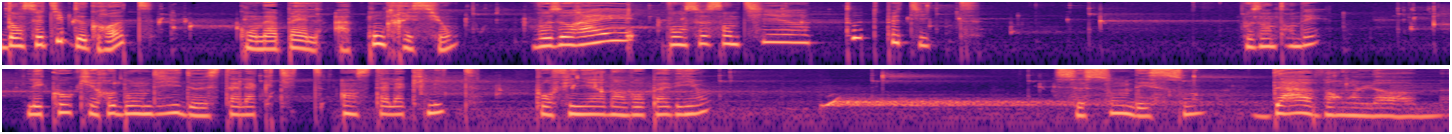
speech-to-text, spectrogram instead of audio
Dans ce type de grotte, qu'on appelle à concrétion, vos oreilles vont se sentir toutes petites. Vous entendez L'écho qui rebondit de stalactite en stalagmite pour finir dans vos pavillons? Ce sont des sons d'avant l'homme,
